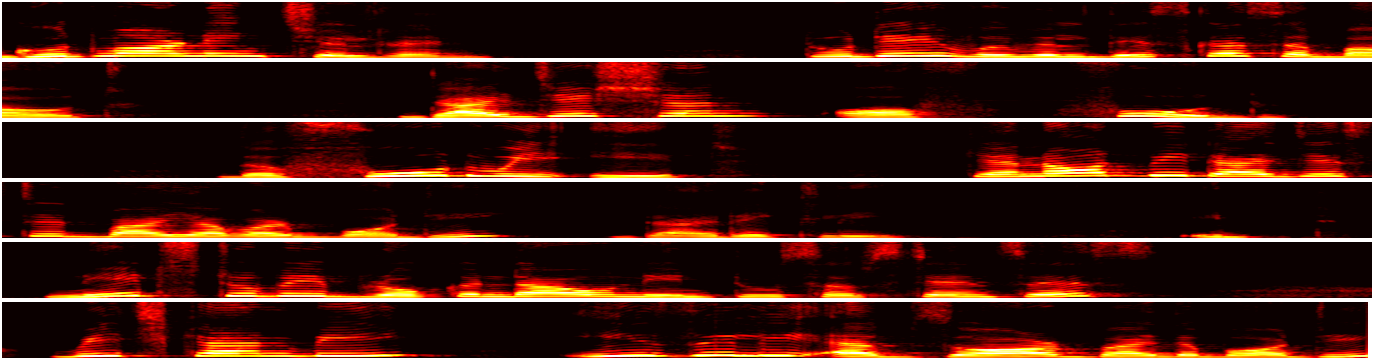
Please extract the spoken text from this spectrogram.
Good morning children. Today we will discuss about digestion of food. The food we eat cannot be digested by our body directly. It needs to be broken down into substances which can be easily absorbed by the body.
